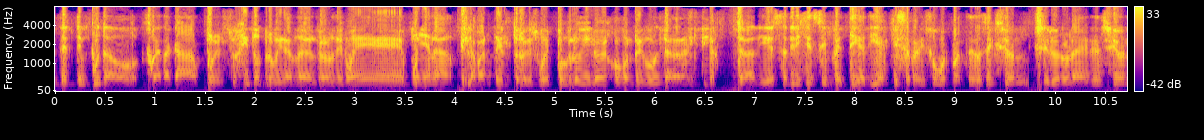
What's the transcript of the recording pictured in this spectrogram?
de este imputado fue atacada por el sujeto provocando alrededor de nueve puñaladas en la parte del toro de su cuerpo, lo que lo dejó con riesgo vital a la víctima. Tras diversas diligencias investigativas que se realizó por parte de la sección, se logró la detención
